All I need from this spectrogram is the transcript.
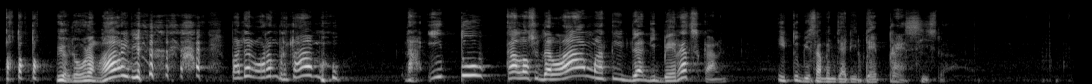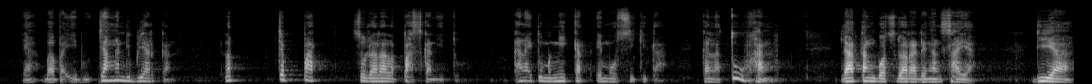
tok tok tok, ya ada orang lari dia. Padahal orang bertamu. Nah itu kalau sudah lama tidak dibereskan, itu bisa menjadi depresi. Saudara. Ya, Bapak Ibu, jangan dibiarkan. Lep, cepat saudara lepaskan itu. Karena itu mengikat emosi kita. Karena Tuhan datang buat saudara dengan saya. Dia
